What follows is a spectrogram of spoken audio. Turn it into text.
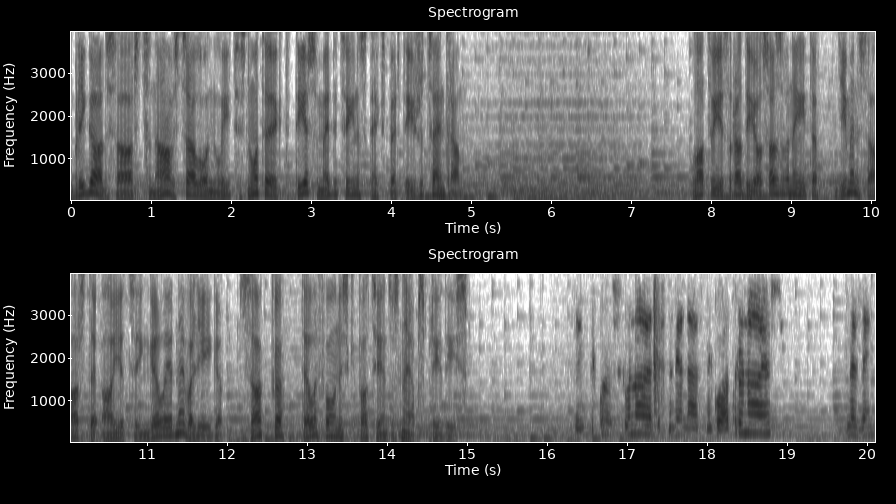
brigādes ārsts nāves cēloni līdzis noteikti tiesu medicīnas ekspertīžu centram. Latvijas radio sazvanīta ģimenes ārste Aija Cingele ir nevaļīga. Saka, telefoniski pacientus neapspriedīs. Zinu, ko jūs runājat, es nevienā esmu neko atrunājusi. Nezinu,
